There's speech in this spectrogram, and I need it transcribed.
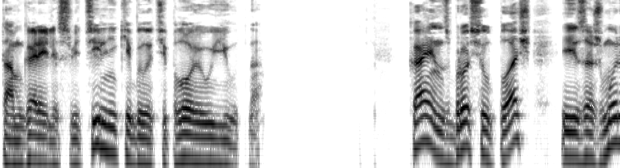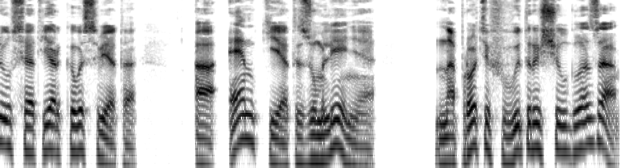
Там горели светильники, было тепло и уютно. Каин сбросил плащ и зажмурился от яркого света, а Энки от изумления напротив вытаращил глаза.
